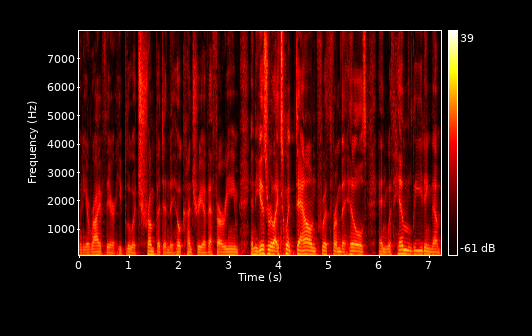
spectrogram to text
when he arrived there, he blew a trumpet in the hill country of Ephraim, and the Israelites went down forth from the hills, and with him leading them.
